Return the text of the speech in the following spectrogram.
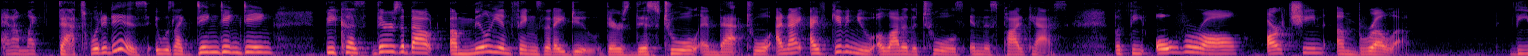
And I'm like, that's what it is. It was like ding, ding, ding because there's about a million things that I do. There's this tool and that tool. And I, I've given you a lot of the tools in this podcast. But the overall arching umbrella, the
